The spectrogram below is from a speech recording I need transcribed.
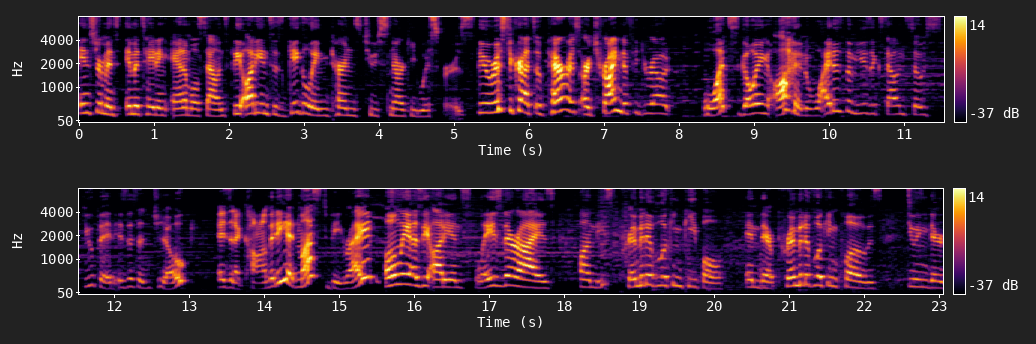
instruments imitating animal sounds, the audience's giggling turns to snarky whispers. The aristocrats of Paris are trying to figure out what's going on? Why does the music sound so stupid? Is this a joke? Is it a comedy? It must be, right? Only as the audience lays their eyes on these primitive looking people in their primitive looking clothes doing their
